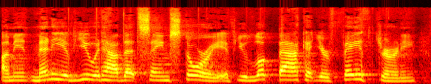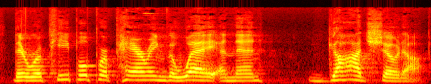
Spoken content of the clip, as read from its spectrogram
I mean, many of you would have that same story. If you look back at your faith journey, there were people preparing the way, and then God showed up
